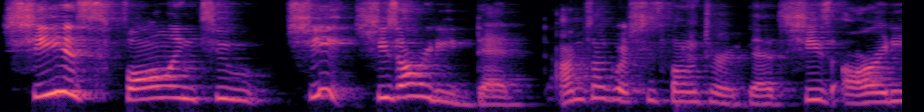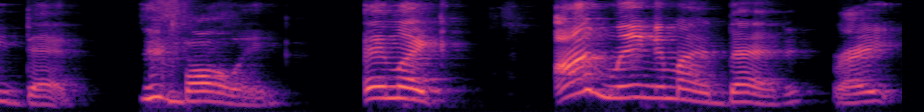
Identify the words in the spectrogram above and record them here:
She is falling to she she's already dead. I'm talking about she's falling to her death. She's already dead, falling. And like I'm laying in my bed, right?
